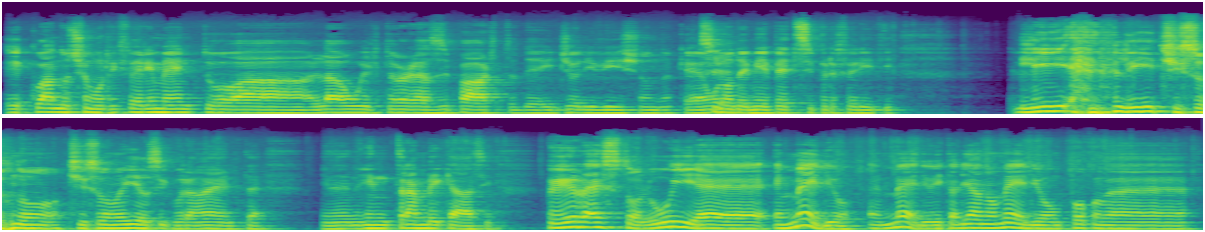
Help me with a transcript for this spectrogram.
e quando c'è un riferimento a La Will Tear Us Apart dei Joy Division che è Sì. uno dei miei pezzi preferiti. Lì, lì ci, sono, ci sono io sicuramente in, in entrambi i casi. Per il resto lui è, è medio, è medio, italiano medio, un po' come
